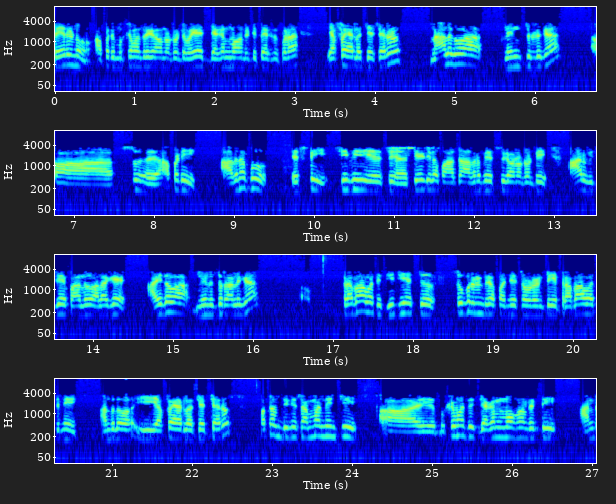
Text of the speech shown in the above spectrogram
పేరును అప్పటి ముఖ్యమంత్రిగా ఉన్నటువంటి వైఎస్ జగన్మోహన్ రెడ్డి పేరును కూడా ఎఫ్ఐఆర్లో చేశారు. నాలుగవ నిందితుడిగా సు- అప్పటి అదనపు ఎస్పీ సిబి సిఐడిలో అదనపు ఎస్పీగా ఉన్నటువంటి ఆర్ విజయపాలు అలాగే ఐదవ నిందితురాలిగా ప్రభావతి జీజీహెచ్ సూపరింటెండెంట్గా పనిచేసినటువంటి ప్రభావతిని అందులో ఈ ఎఫ్ఐఆర్లో చేర్చారు. మొత్తం దీనికి సంబంధించి ఆ ముఖ్యమంత్రి జగన్మోహన్ రెడ్డి అండ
